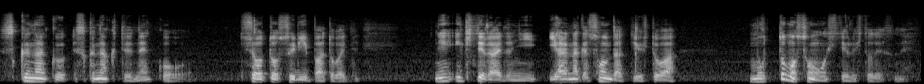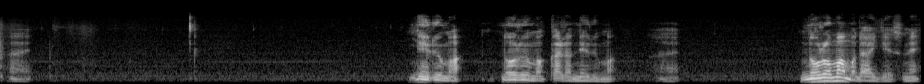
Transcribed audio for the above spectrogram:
少なく少なくてねこうショートスリーパーとか言って、ね、生きてる間にやらなきゃ損だっていう人は最も損をしてる人ですね。はい、寝る間ノルマから寝る間、はい、ノロマも大事ですね。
